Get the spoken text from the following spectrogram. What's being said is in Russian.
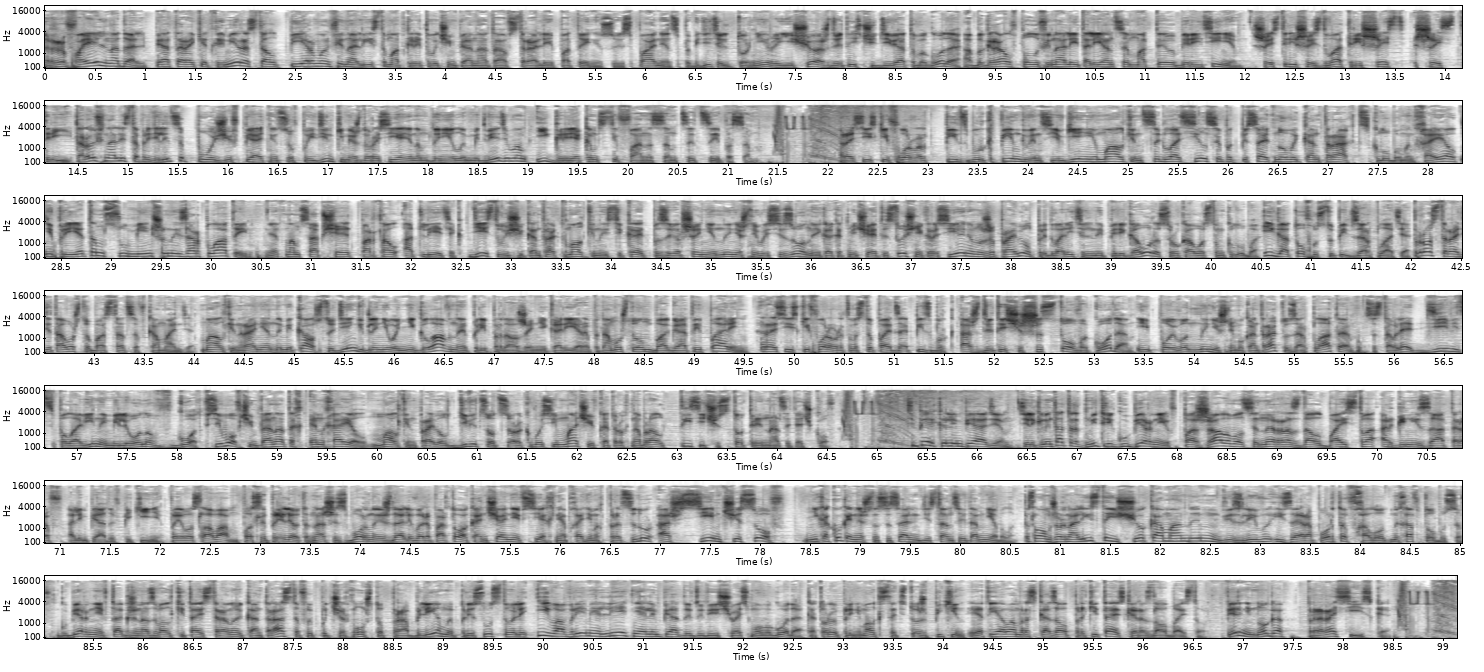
Рафаэль Надаль, пятая ракетка мира, стал первым финалистом открытого чемпионата Австралии по теннису. Испанец, победитель турнира еще аж 2009 года, обыграл в полуфинале итальянца Маттео Беретини 6-3, 6-2, 3-6, 6-3. Второй финалист определится позже, в пятницу, в поединке между россиянином Данилом Медведевым и греком Стефаносом Циципасом. Российский форвард Питтсбург Пингвинс Евгений Малкин согласился подписать новый контракт с клубом НХЛ и при этом с уменьшенной зарплатой. Это нам сообщает портал «Атлетик». Действующий контракт Малкина истекает по завершении нынешнего сезона, и, как отмечает источник, россиянин уже провел предварительные переговоры с руководством клуба и готов уступить в зарплате, просто ради того, чтобы остаться в команде. Малкин ранее намекал, что деньги для него не главное при продолжении карьеры, потому что он богатый парень. Российский форвард выступает за Питтсбург аж 2006 года, и по его нынешнему контракту зарплата составляет 9,5 миллионов в год. Всего в чемпионатах НХЛ Малкин провел 948 матчей, в которых набрал 1113 очков. Теперь к Олимпиаде. Телекомментатор Дмитрий Губерниев пожаловался на раздолбайство организаторов Олимпиады в Пекине. По его словам, после прилета наши сборные ждали в аэропорту окончания всех необходимых процедур аж 7 часов. Никакой, конечно, социальной дистанции там не было. По словам журналиста, еще команды везли из аэропорта в холодных автобусов. Губерниев также назвал Китай страной контрастов и подчеркнул, что проблемы присутствовали и во время летней Олимпиады 2008 года, которую принимал, кстати, тоже Пекин. И это я вам рассказал про китайское раздолбайство. Теперь немного про российское.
